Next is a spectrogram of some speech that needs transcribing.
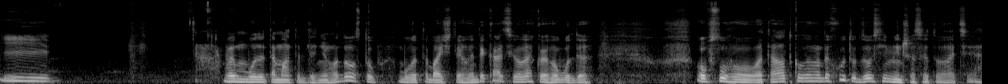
і ви будете мати для нього доступ, будете бачити його індикацію, легко його буде обслуговувати. А от коли на даху, тут зовсім інша ситуація.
